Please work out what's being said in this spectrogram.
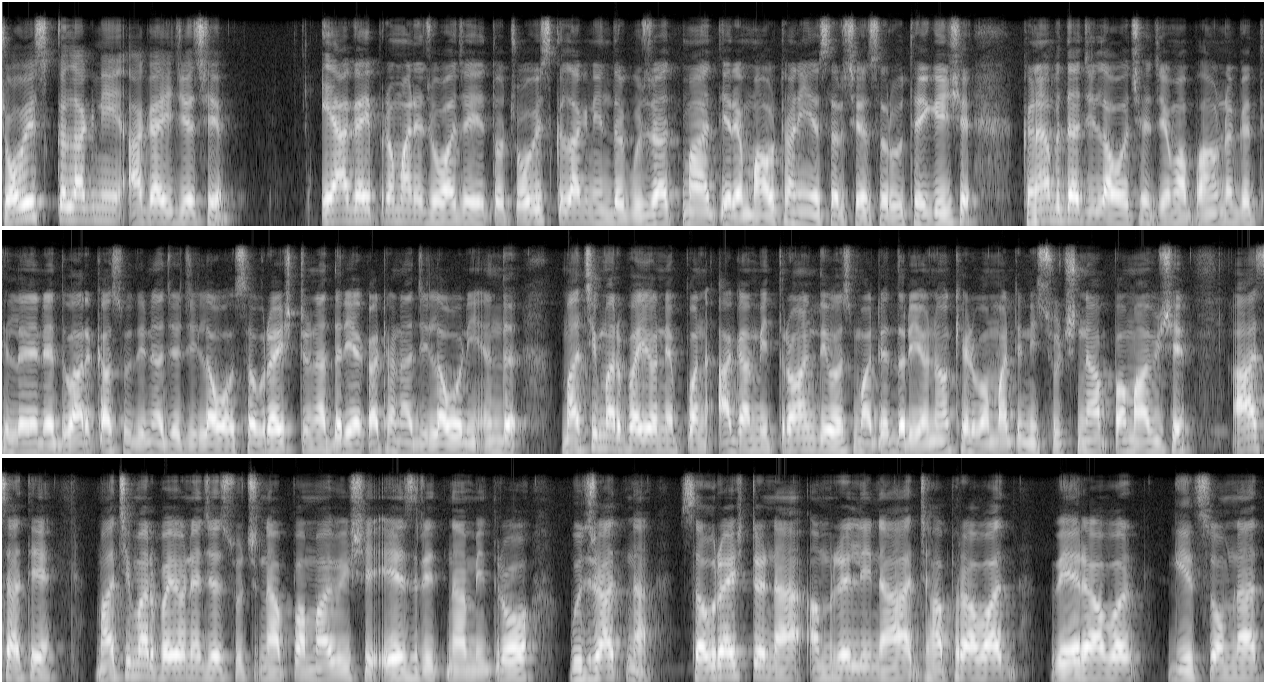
ચોવીસ કલાકની આગાહી જે છે એ આગાહી પ્રમાણે જોવા જઈએ તો ચોવીસ કલાકની અંદર ગુજરાતમાં અત્યારે માવઠાની અસર છે, શરૂ થઈ ગઈ છે. ઘણા બધા જિલ્લાઓ છે, જેમાં ભાવનગરથી લઈને દ્વારકા સુધીના જે જિલ્લાઓ, સૌરાષ્ટ્રના દરિયાકાંઠાના જિલ્લાઓની અંદર માછીમાર ભાઈઓને પણ આગામી ત્રણ દિવસ માટે દરિયો ન ખેડવા માટેની સૂચના આપવામાં આવી છે. આ સાથે માછીમાર ભાઈઓને જે સૂચના આપવામાં આવી છે, એ જ રીતના મિત્રો ગુજરાતના સૌરાષ્ટ્રના અમરેલીના જાફરાબાદ, વેરાવળ, ગીર સોમનાથ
